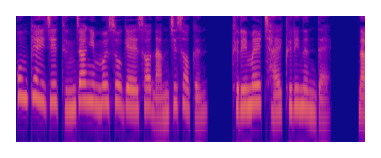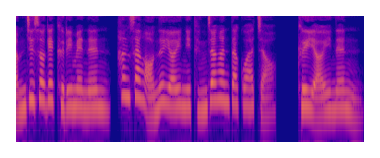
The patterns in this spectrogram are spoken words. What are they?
홈페이지 등장인물 소개에서 남지석은 그림을 잘 그리는데 남지석의 그림에는 항상 어느 여인이 등장한다고 하죠. 그 여인은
